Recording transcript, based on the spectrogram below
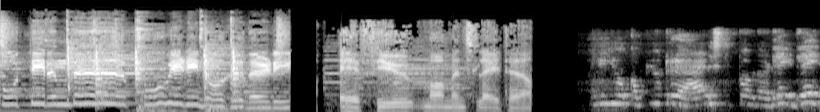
பூத்திருந்து பூவிழி நோகுதடி. A few moments later. ஐயோ கம்ப்யூட்டர் ஆடு ஸ்கிப் ஆகுடா டேய் டேய்.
